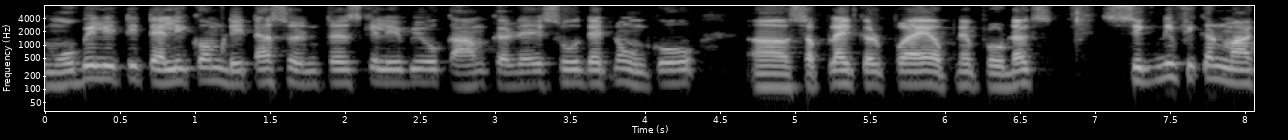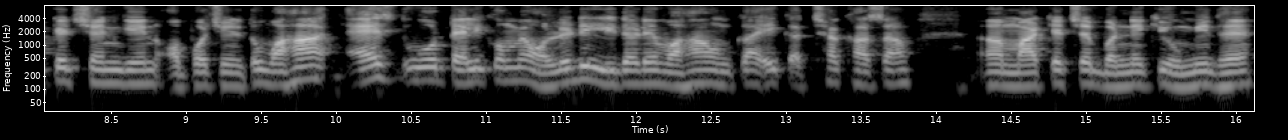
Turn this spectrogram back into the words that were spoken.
mobility telecom data centers के लिए भी वो काम कर रहे हैं सो देट नो उनको सप्लाई uh, कर पाए अपने products significant market share gain opportunity तो वहाँ एज वो टेलीकॉम में ऑलरेडी लीडर है वहाँ उनका एक अच्छा खासा मार्केट से बनने की उम्मीद है।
